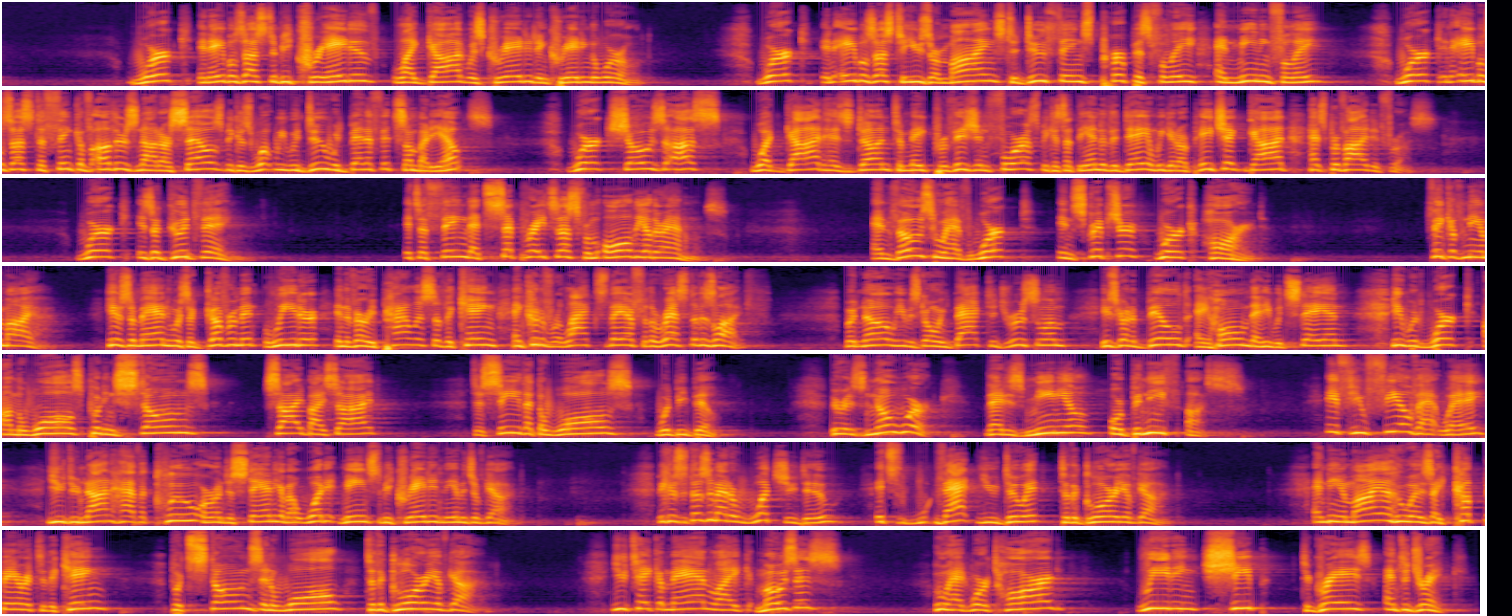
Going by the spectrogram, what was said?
Work enables us to be creative like God was created in creating the world. Work enables us to use our minds to do things purposefully and meaningfully. Work enables us to think of others, not ourselves, because what we would do would benefit somebody else. Work shows us what God has done to make provision for us, because at the end of the day, and we get our paycheck, God has provided for us. Work is a good thing. It's a thing that separates us from all the other animals. And those who have worked in Scripture work hard. Think of Nehemiah. Here's a man who was a government leader in the very palace of the king and could have relaxed there for the rest of his life. But no, he was going back to Jerusalem. He was going to build a home that he would stay in. He would work on the walls, putting stones side by side to see that the walls would be built. There is no work that is menial or beneath us. If you feel that way, you do not have a clue or understanding about what it means to be created in the image of God. Because it doesn't matter what you do, it's that you do it to the glory of God. And Nehemiah, who was a cupbearer to the king, put stones in a wall to the glory of God. You take a man like Moses, who had worked hard leading sheep to graze and to drink.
